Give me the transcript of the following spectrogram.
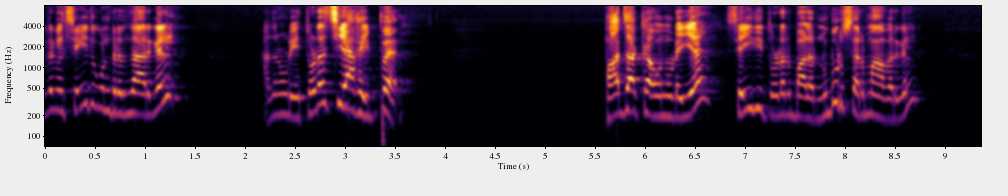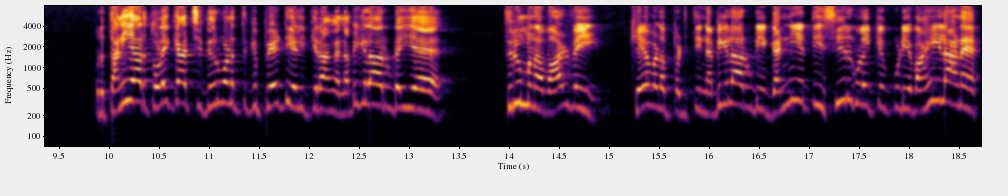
இவர்கள் செய்து கொண்டிருந்தார்கள். அதனுடைய தொடர்ச்சியாக இப்போ பாஜகவினுடைய செய்தி தொடர்பாளர் நுபுர் சர்மா அவர்கள் ஒரு தனியார் தொலைக்காட்சி நிறுவனத்துக்கு பேட்டி அளிக்கிறாங்க. நபிகளாருடைய திருமண வாழ்வை கேவலப்படுத்தி நபிகளாருடைய கண்ணியத்தை சீர்குலைக்கக்கூடிய வகையிலான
